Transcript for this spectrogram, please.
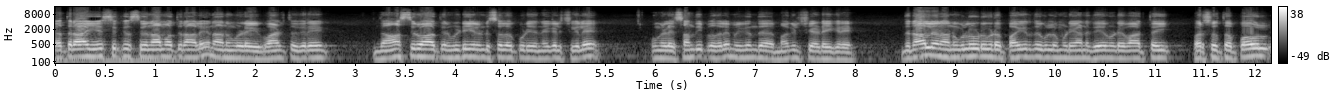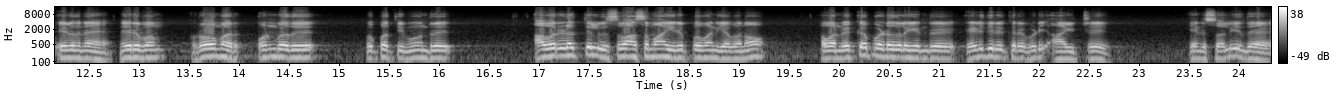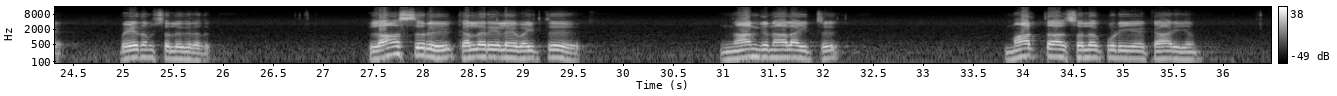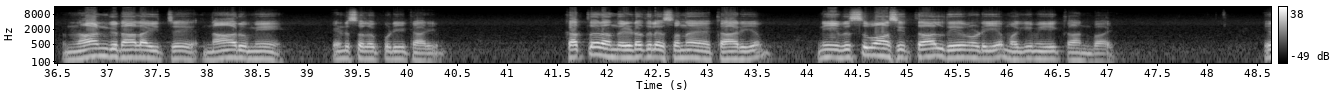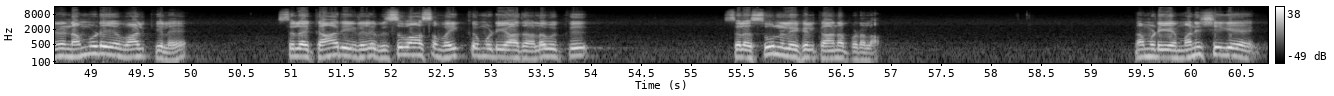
கத்ரா இயேசு கிறிஸ்து நாமத்தினாலே நான் உங்களை வாழ்த்துகிறேன். இந்த ஆசீர்வாதத்தின் விடியல் என்று சொல்லக்கூடிய நிகழ்ச்சியிலே உங்களை சந்திப்பதில் மிகுந்த மகிழ்ச்சி அடைகிறேன். இந்த நாளில் நான் உங்களோடு கூட பகிர்ந்து கொள்ள முடியாத தேவனுடைய வார்த்தை பரிசுத்த பவுல் எழுதின நிருபம் ரோமர் ஒன்பது முப்பத்தி மூன்று. அவரிடத்தில் விசுவாசமாக இருப்பவன் எவனோ அவன் வெட்கப்படுவதில்லை என்று எழுதியிருக்கிறபடி ஆயிற்று என்று சொல்லி இந்த வேதம் சொல்லுகிறது. லாசரு கல்லறையில் வைத்து நான்கு நாளாயிற்று. மார்த்தா சொல்லக்கூடிய காரியம் நான்கு நாளாயிற்று நாருமே என்று சொல்லக்கூடிய காரியம். கத்தர் அந்த இடத்துல சொன்ன காரியம் நீ விசுவாசித்தால் தேவனுடைய மகிமையை காண்பாய். ஏன்னா நம்முடைய வாழ்க்கையில் சில காரியங்களில் விசுவாசம் வைக்க முடியாத அளவுக்கு சில சூழ்நிலைகள் காணப்படலாம். நம்முடைய மனுஷிக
